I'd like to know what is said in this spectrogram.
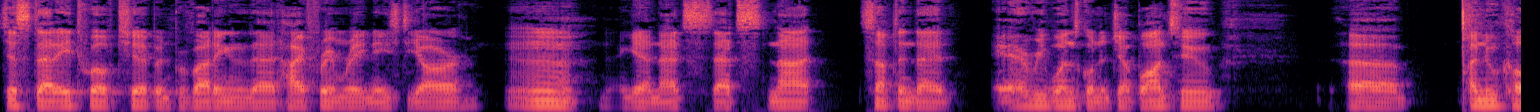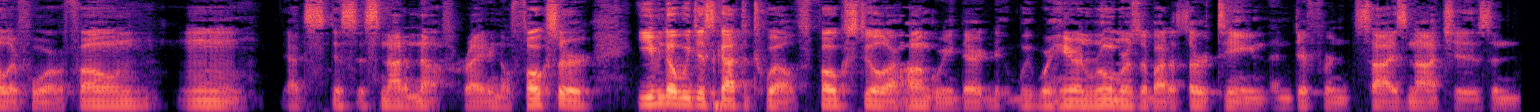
just that A12 chip and providing that high frame rate and HDR. Mm, again, that's that's not something that everyone's going to jump onto. Uh, a new color for a phone mm, that's this it's not enough, right? You know, folks are even though we just got to 12, folks still are hungry. They're, we're hearing rumors about a 13 and different size notches and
